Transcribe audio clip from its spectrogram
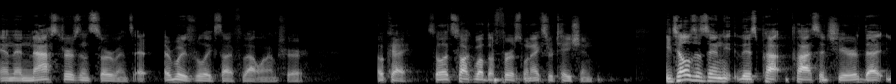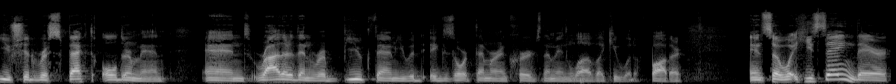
and then masters and servants. Everybody's really excited for that one, I'm sure. Okay, so let's talk about the first one exhortation. He tells us in this pa- passage here that you should respect older men, and rather than rebuke them, you would exhort them or encourage them in love like you would a father. And so, what he's saying there,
